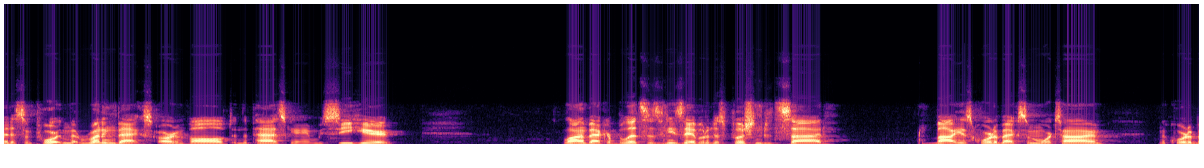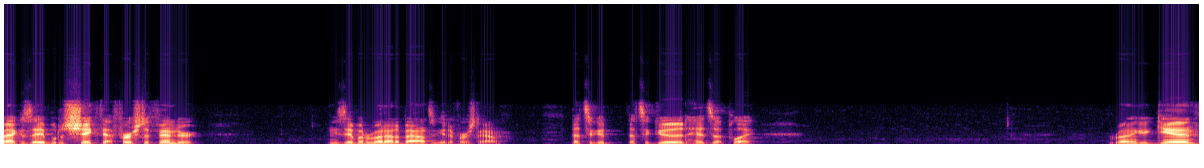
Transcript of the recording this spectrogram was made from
that it's important that running backs are involved in the pass game. We see here linebacker blitzes and he's able to just push him to the side, buy his quarterback some more time. The quarterback is able to shake that first defender and he's able to run out of bounds and get a first down. That's a good that's a good heads up play. Running again,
